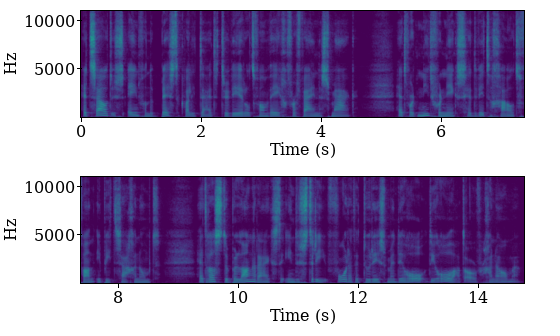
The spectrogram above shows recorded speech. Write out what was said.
Het zout is een van de beste kwaliteiten ter wereld vanwege verfijnde smaak. Het wordt niet voor niks het witte goud van Ibiza genoemd. Het was de belangrijkste industrie voordat het toerisme die rol, die rol had overgenomen.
